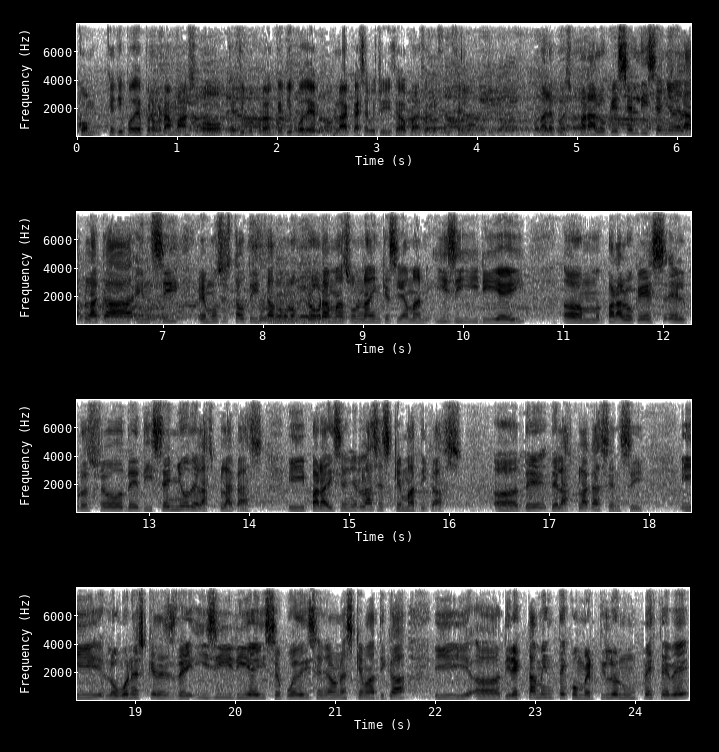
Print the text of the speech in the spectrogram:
¿Con ¿Qué tipo de programas o qué tipo, perdón, qué tipo de placas habéis utilizado para hacerlo funcionar? Vale, pues para lo que es el diseño de la placa en sí, hemos estado utilizando unos programas online que se llaman Easy EDA. um, para lo que es el proceso de diseño de las placas y para diseñar las esquemáticas uh, de, de las placas en sí. Y lo bueno es que desde Easy EDA se puede diseñar una esquemática y uh, directamente convertirlo en un PCB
